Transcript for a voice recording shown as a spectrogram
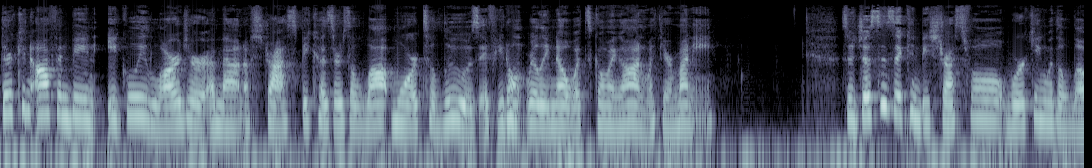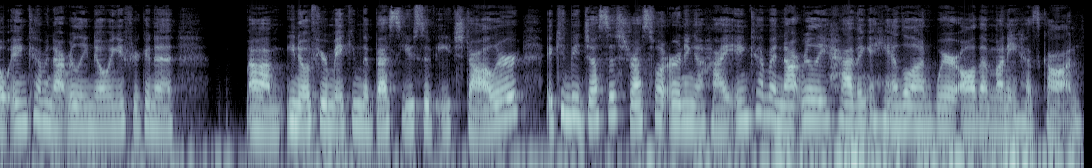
there can often be an equally larger amount of stress because there's a lot more to lose if you don't really know what's going on with your money. So, just as it can be stressful working with a low income and not really knowing if you're going to um, you know, if you're making the best use of each dollar, it can be just as stressful earning a high income and not really having a handle on where all that money has gone.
